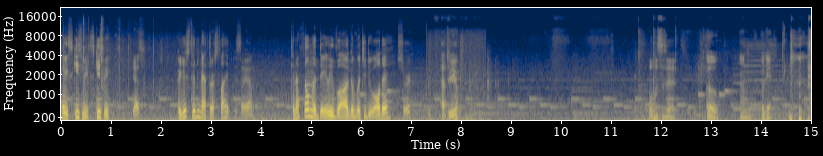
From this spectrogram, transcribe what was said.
Hey, excuse me, excuse me. Yes? Are you a student at Thrust Flight? Yes, I am. Can I film a daily vlog of what you do all day? Sure. After you. Well, this is it. Oh, um, okay.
